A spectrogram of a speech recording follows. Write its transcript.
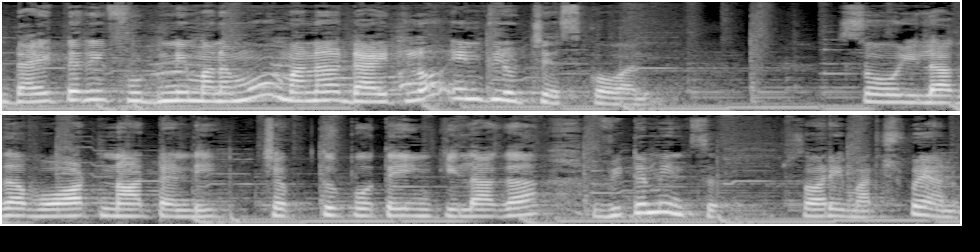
డైటరీ ఫుడ్ని మనము మన డైట్లో ఇంక్లూడ్ చేసుకోవాలి. సో ఇలాగా వాట్ నాట్ అండి. చెప్తూ పోతే ఇంక ఇలాగా విటమిన్స్ సారీ మర్చిపోయాను.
